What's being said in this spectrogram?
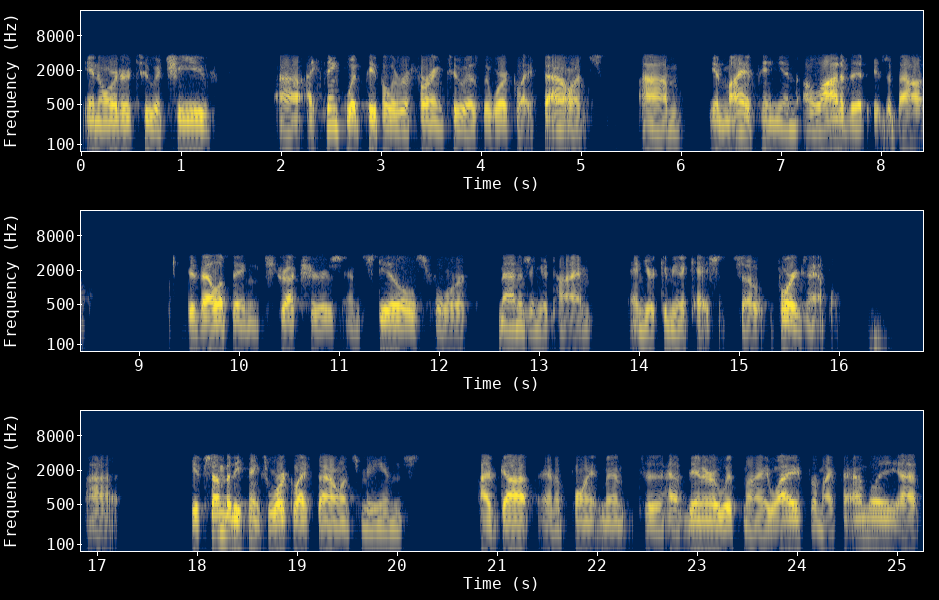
in order to achieve uh, i think what people are referring to as the work life balance. Um, in my opinion a lot of it is about developing structures and skills for managing your time and your communication. So, for example, uh, if somebody thinks work life balance means I've got an appointment to have dinner with my wife or my family at,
